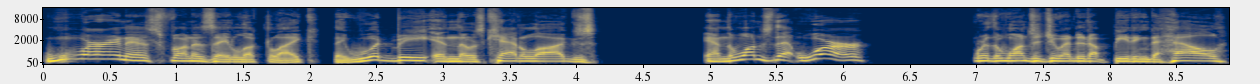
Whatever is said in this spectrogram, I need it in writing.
weren't as fun as they looked like they would be in those catalogs. And the ones that were, were the ones that you ended up beating to hell.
